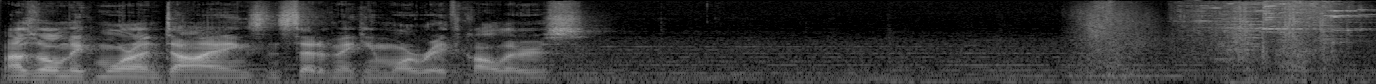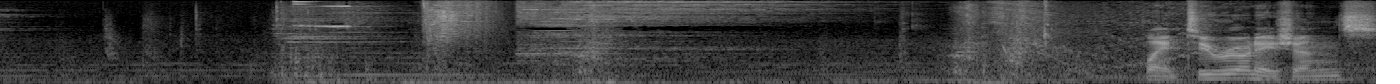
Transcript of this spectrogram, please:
Might as well make more Undyings instead of making more Wraith Callers. Playing two Ruinations.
